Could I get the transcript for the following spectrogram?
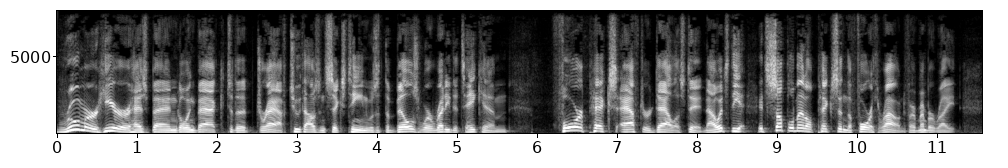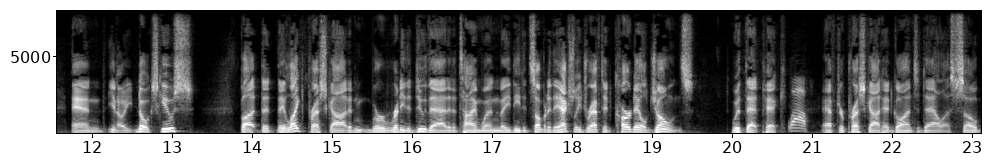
rumor here has been going back to the draft 2016 was that the Bills were ready to take him four picks after Dallas did. Now it's the it's supplemental picks in the fourth round, if I remember right. And you know, no excuse but that they liked Prescott and were ready to do that at a time when they needed somebody. They actually drafted Cardale Jones with that pick Wow. after Prescott had gone to Dallas. So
